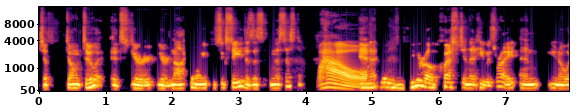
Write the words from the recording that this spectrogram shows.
just don't do it. It's you're you're not going to succeed as an assistant. Wow. And there was zero question that he was right. And you know,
